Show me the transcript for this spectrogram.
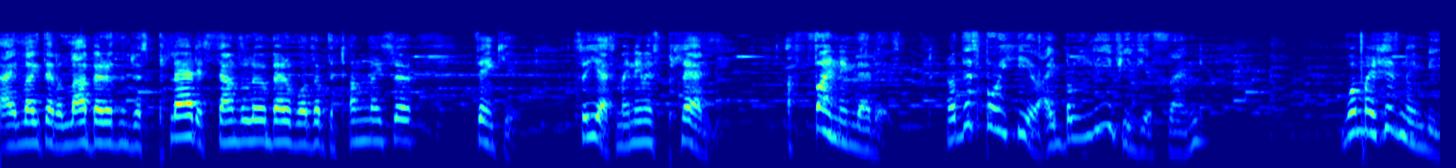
I like that a lot better than just Plat. It sounds a little better, rolls up the tongue nicer. Thank you. So yes, my name is Platty. A fine name that is. Now this boy here, I believe he's your friend. What might his name be?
